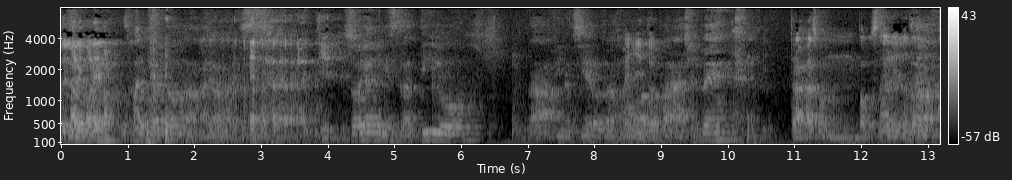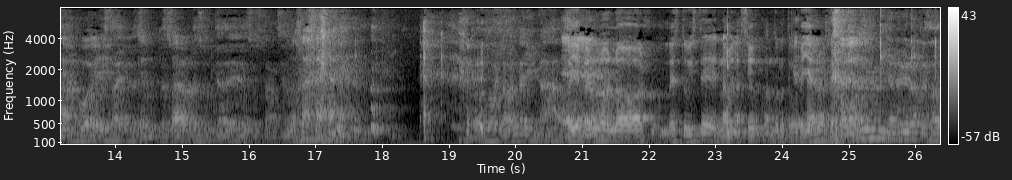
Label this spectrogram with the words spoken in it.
Del- Mario Moreno. Mario Moreno, no, Mario Álvarez. Soy administrativo, ah, financiero, trabajo para HP. Trabajas con Papo Stanley, ¿no? Trabajaba tiempo ahí. de sustancias. Eh, Oye, pero lo, lo- estuviste en la velación cuando lo ¿Qué atropellaron. tal, qué tal- Ya me hubiera apresado.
